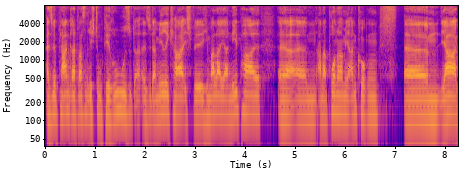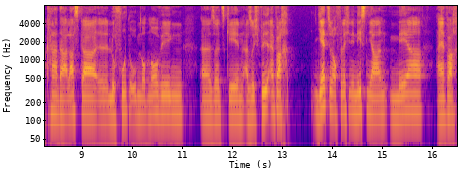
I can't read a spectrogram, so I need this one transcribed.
also wir planen gerade was in Richtung Peru, Süd äh, Südamerika, ich will Himalaya, Nepal, äh, ähm, Annapurna mir angucken, ähm, ja, Kanada, Alaska, äh, Lofoten oben Nordnorwegen äh, soll es gehen. Also ich will einfach jetzt und auch vielleicht in den nächsten Jahren mehr einfach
